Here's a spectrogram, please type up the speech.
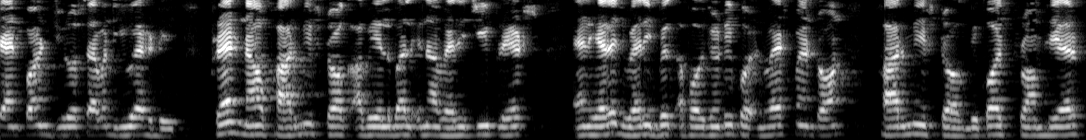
10.07 USD. Friends, now Farmmi stock available in a very cheap rates and here is very big opportunity for investment on Farmmi stock because from here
